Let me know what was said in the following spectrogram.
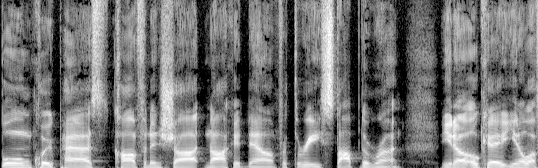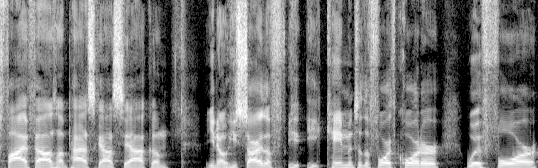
Boom, quick pass, confident shot, knock it down for three, stop the run. You know, okay, you know what? Five fouls on Pascal Siakam. You know, he started the he, he came into the fourth quarter with four.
